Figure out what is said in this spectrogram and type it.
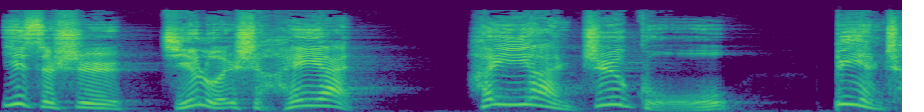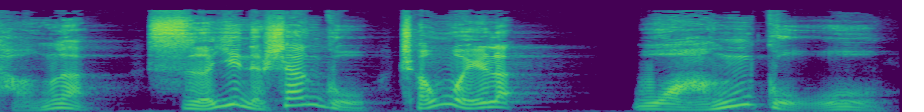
意思是吉伦是黑暗，黑暗之谷变成了死印的山谷，成为了王谷。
